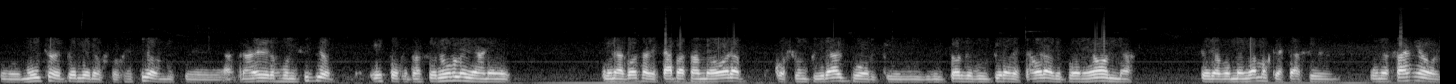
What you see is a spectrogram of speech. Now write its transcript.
eh, mucho depende de la autogestión. ¿viste? A través de los municipios, esto que pasó en Urlingan es una cosa que está pasando ahora coyuntural porque el director de cultura que está ahora le pone onda, pero convengamos que hasta hace unos años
